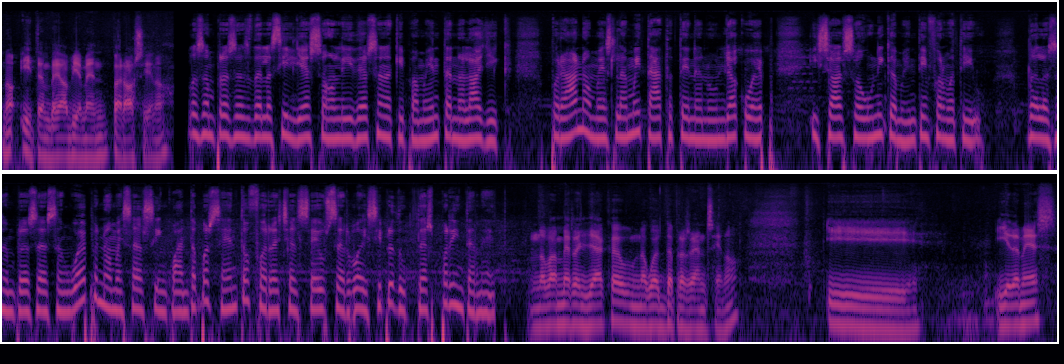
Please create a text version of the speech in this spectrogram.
no? i també, òbviament, per oci. No? Les empreses de les illes són líders en equipament tecnològic, però només la meitat tenen un lloc web i sols són únicament informatiu. De les empreses en web, només el 50% ofereix els seus serveis i productes per internet. No va més enllà que una web de presència, no? I, i a més,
